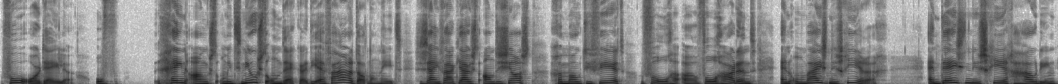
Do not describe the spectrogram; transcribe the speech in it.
vooroordelen of geen angst om iets nieuws te ontdekken. Die ervaren dat nog niet. Ze zijn vaak juist enthousiast, gemotiveerd, vol, uh, volhardend en onwijs nieuwsgierig. En deze nieuwsgierige houding,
